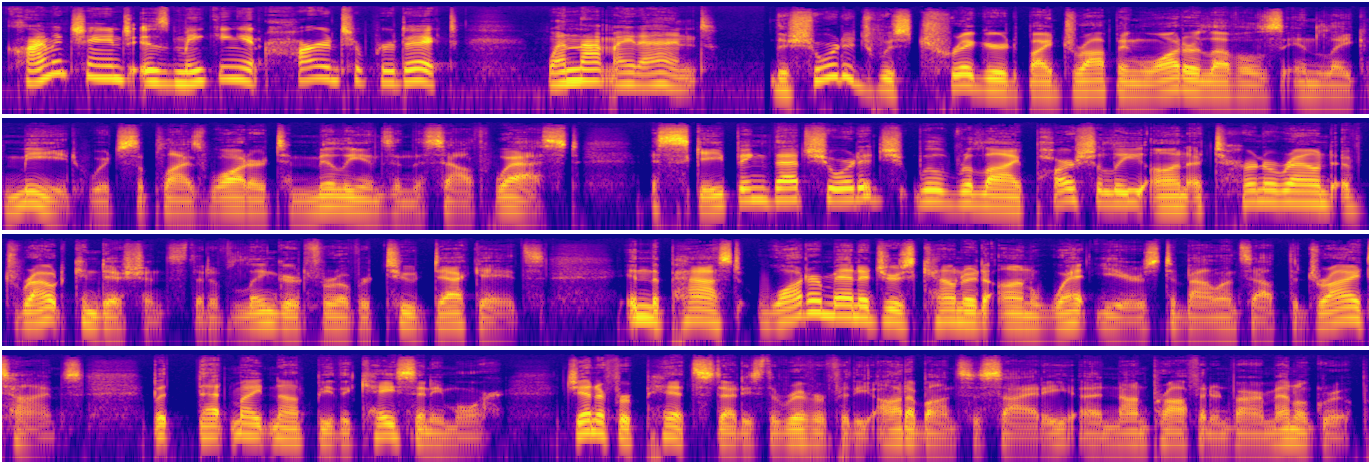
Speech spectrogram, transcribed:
climate change is making it hard to predict when that might end. The shortage was triggered by dropping water levels in Lake Mead, which supplies water to millions in the southwest. Escaping that shortage will rely partially on a turnaround of drought conditions that have lingered for over two decades. In the past, water managers counted on wet years to balance out the dry times, but that might not be the case anymore. Jennifer Pitt studies the river for the Audubon Society, a nonprofit environmental group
